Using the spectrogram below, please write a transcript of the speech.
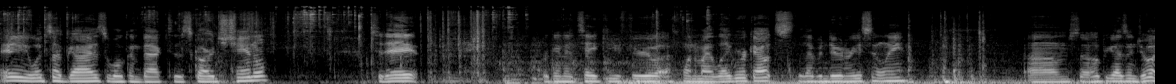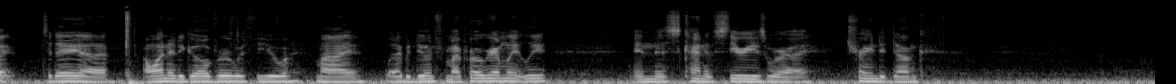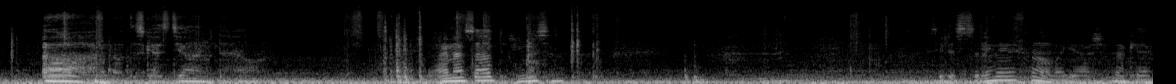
Hey, what's up guys? Welcome back to the Scarge channel. Today, we're gonna take you through uh, one of my leg workouts that I've been doing recently. Um, so I hope you guys enjoy it. Today, uh, I wanted to go over with you my what I've been doing for my program lately in this kind of series where I train to dunk. Oh, I don't know what this guy's doing. What the hell? Did I mess up? Did you mess up? Just sitting there? Oh my gosh. Okay.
